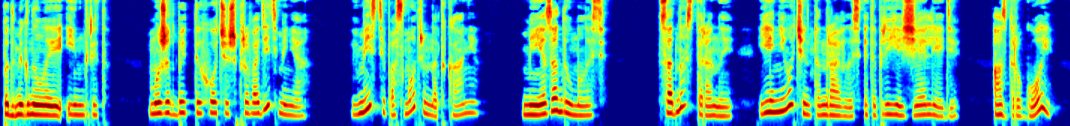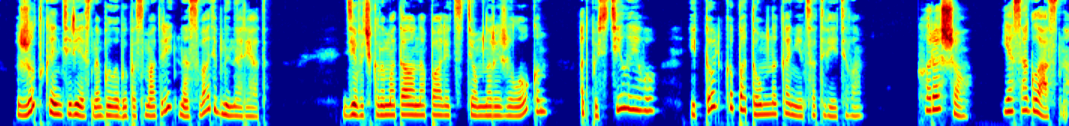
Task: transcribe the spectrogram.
Подмигнула ей Ингрид. Может быть, ты хочешь проводить меня? Вместе посмотрим на ткани. Мия задумалась. С одной стороны, ей не очень-то нравилась эта приезжая леди, а с другой, жутко интересно было бы посмотреть на свадебный наряд. Девочка намотала на палец темно-рыжий локон, отпустила его и только потом, наконец, ответила. «Хорошо, я согласна».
